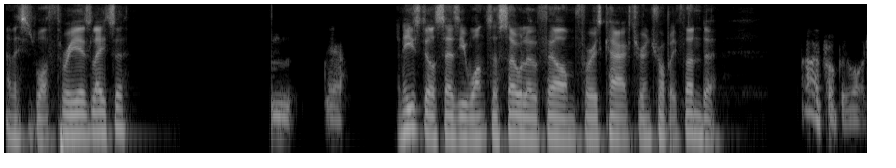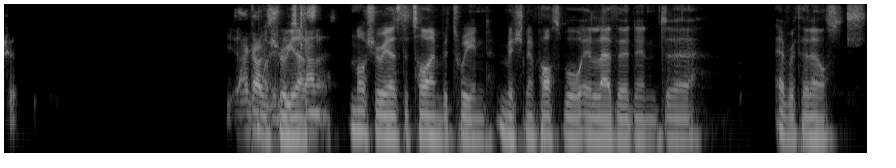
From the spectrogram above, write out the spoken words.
And this is what three years later. Mm, yeah. And he still says he wants a solo film for his character in Tropic Thunder. I'd probably watch it. That guy I'm not sure he has. not sure he has the time between Mission Impossible 11 and uh, everything else.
